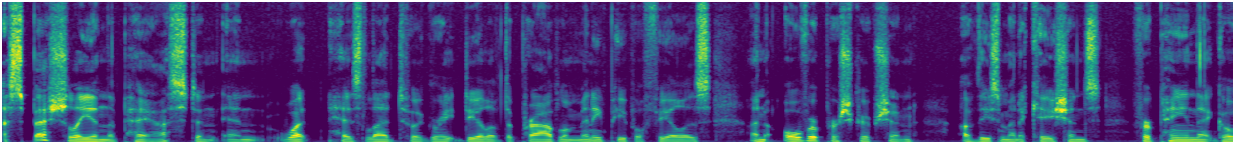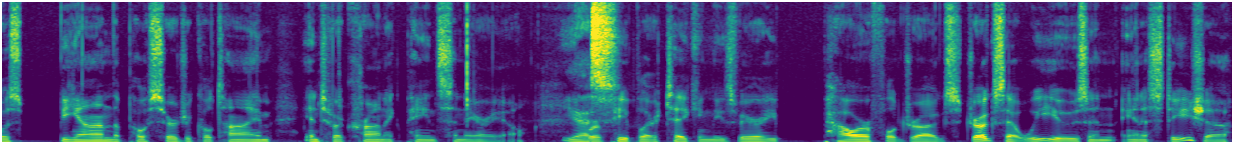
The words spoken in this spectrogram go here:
especially in the past, and, and what has led to a great deal of the problem many people feel is an overprescription of these medications for pain that goes beyond the post surgical time into a chronic pain scenario. Yes. Where people are taking these very powerful drugs, drugs that we use in anesthesia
